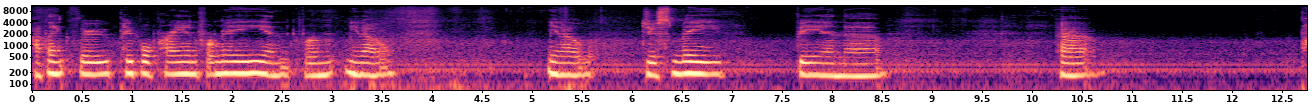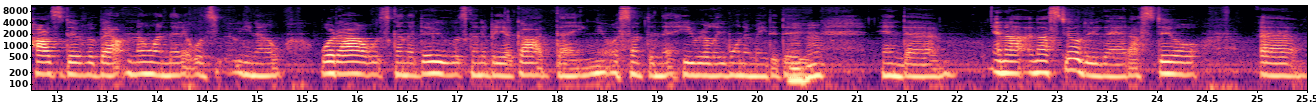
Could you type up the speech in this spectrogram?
I think through people praying for me and for you know you know, just me being uh, uh, positive about knowing that it was, you know, what I was going to do was going to be a God thing. It was something that He really wanted me to do, Mm-hmm. and um, and I and I still do that. I still um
